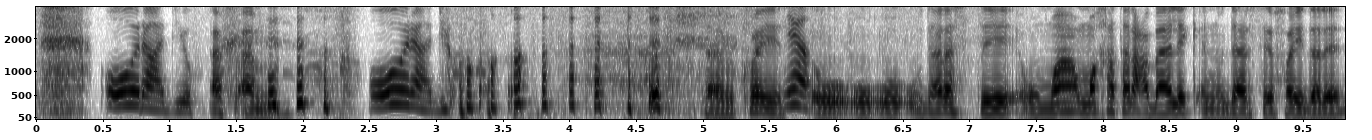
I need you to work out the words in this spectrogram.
أو راديو. FM. أو راديو طيب كويس. yeah. ودرستي. وما ما خطر على بالك إنه دارسه صيدلة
